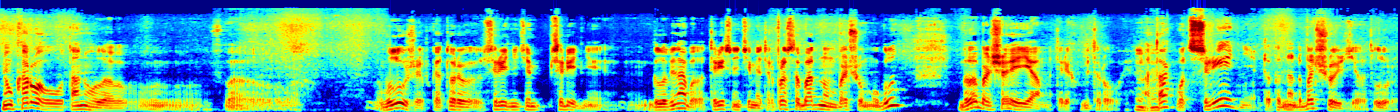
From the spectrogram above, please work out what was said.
Ну, корова утонула в, в луже, в которой средняя, средняя глубина была 3 сантиметра. Просто в одном большом углу была большая яма трехметровая. Угу. А так вот средняя, только надо большую сделать лужу.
